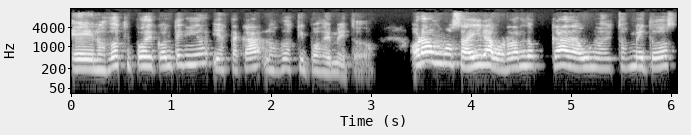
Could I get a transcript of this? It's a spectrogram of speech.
eh, los dos tipos de contenido y hasta acá los dos tipos de método. Ahora vamos a ir abordando cada uno de estos métodos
